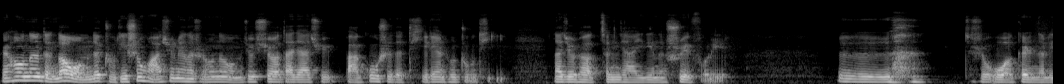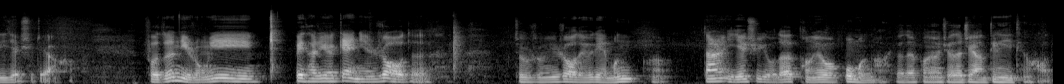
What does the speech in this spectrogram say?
然后呢，等到我们的主题升华训练的时候呢，我们就需要大家去把故事的提炼出主题，那就是要增加一定的说服力。呃，就是我个人的理解是这样哈。否则你容易被他这个概念绕的，就是容易绕的有点懵啊。当然，也许有的朋友不懵啊，有的朋友觉得这样定义挺好的。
